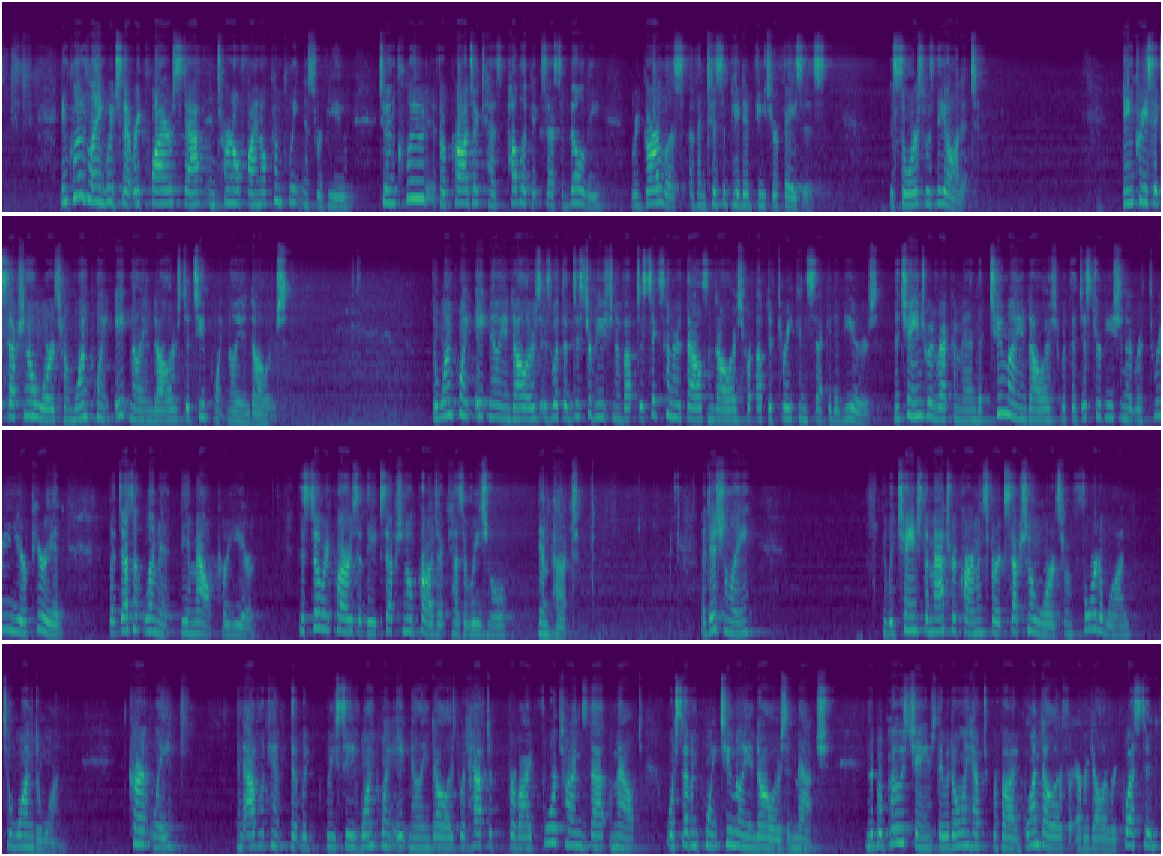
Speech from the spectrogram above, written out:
Include language that requires staff internal final completeness review to include if a project has public accessibility regardless of anticipated future phases. The source was the audit. Increase exceptional awards from $1.8 million to $2 million. The $1.8 million is with a distribution of up to $600,000 for up to three consecutive years. The change would recommend that $2 million with a distribution over a three-year period, but doesn't limit the amount per year. This still requires that the exceptional project has a regional impact. Additionally, we would change the match requirements for exceptional awards from four to one to one to one. Currently, an applicant that would receive $1.8 million would have to provide four times that amount or $7.2 million in match. In the proposed change, they would only have to provide $1 for every dollar requested.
